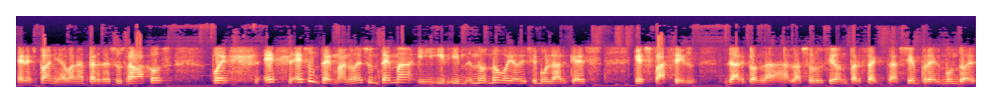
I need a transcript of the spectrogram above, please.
en España van a perder sus trabajos, pues es, es un tema, ¿no? Es un tema y, y, y no, no, voy a disimular que es, que es fácil dar con la, la solución perfecta. Siempre el mundo es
